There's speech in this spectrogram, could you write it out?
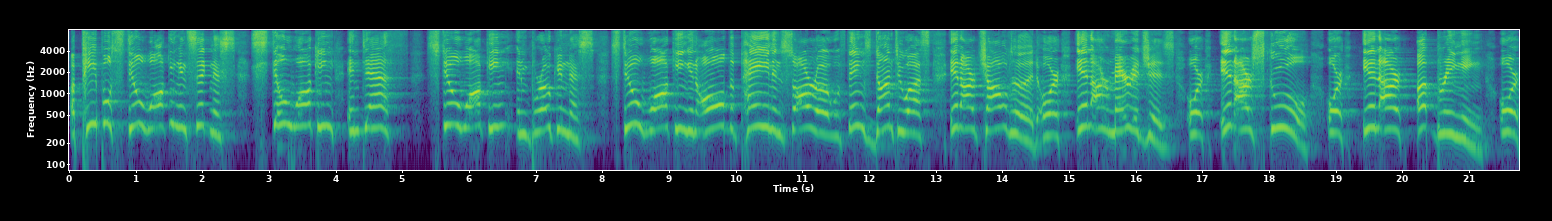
a people still walking in sickness, still walking in death, still walking in brokenness, still walking in all the pain and sorrow of things done to us in our childhood or in our marriages or in our school or in our upbringing or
